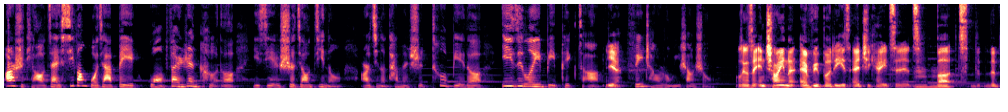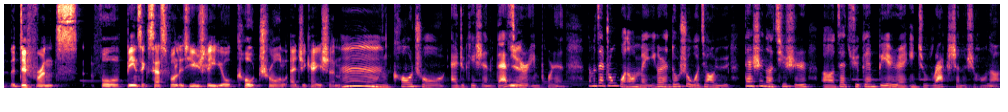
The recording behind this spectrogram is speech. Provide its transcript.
二十条在西方国家被广泛认可的一些社交技能，而且呢，他们是特别的 easily be picked up， Yeah. 非常容易上手。 I was going to say, in China, everybody is educated, but the, the, the difference for being successful is usually your cultural education. 嗯，cultural education that's Yeah. very important。那么在中国呢，我们每一个人都受过教育，但是呢，其实呃，在去跟别人 interaction 的时候呢，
